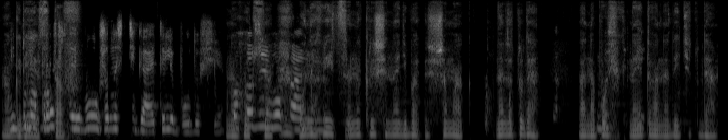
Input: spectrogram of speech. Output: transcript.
Видимо, прошлое его уже настигает или будущее. Он Похоже, находится... его Он камень. находится на крыше Нади Ба- Шамак. Надо туда. Ладно, пофиг, на этого надо идти туда.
